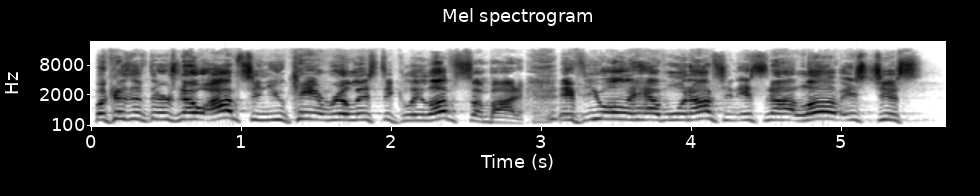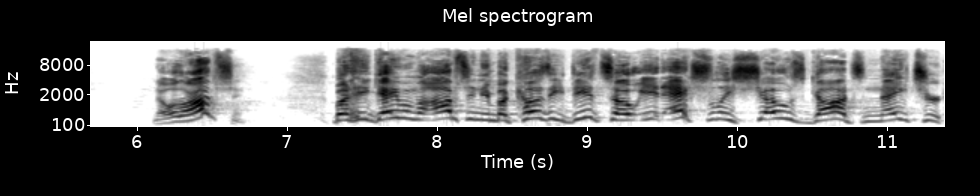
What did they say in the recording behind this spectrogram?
Because if there's no option, you can't realistically love somebody. If you only have one option, it's not love, it's just no other option. But he gave him an option, and because he did so, it actually shows God's nature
